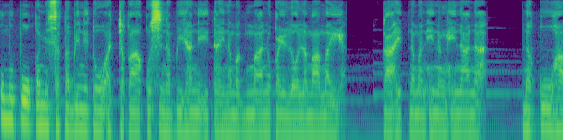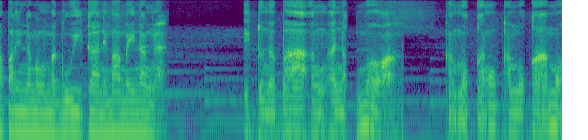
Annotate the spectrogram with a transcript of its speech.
Umupo kami sa tabi nito at saka ako sinabihan ni Itay na magmano kay Lola Mamay. Kahit naman hinang-hinana, nakuha pa rin namang mag-uwi ka ni Mamay nang Ito na ba ang anak mo? Kamukhang kamukha mo.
